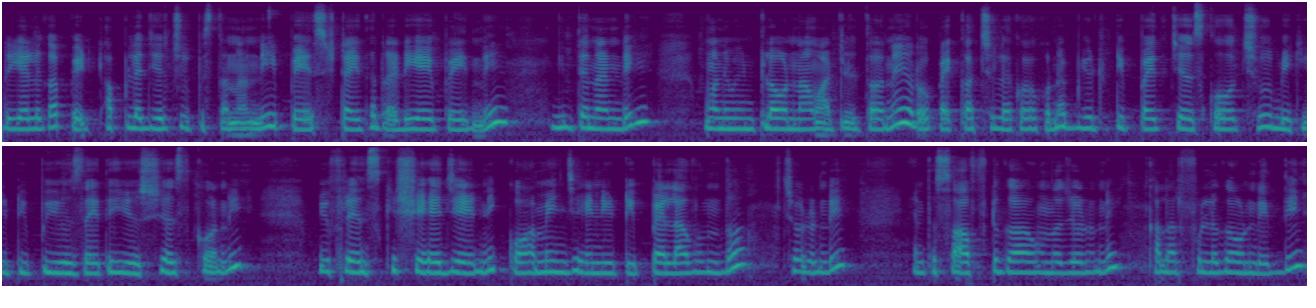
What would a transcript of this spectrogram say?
రియల్గా పెట్ అప్లై చేసి చూపిస్తానండి. పేస్ట్ అయితే రెడీ అయిపోయింది. ఇంతేనండి. మనం ఇంట్లో ఉన్న వాటితోనే రూపాయి ఖర్చు లేకోకుండా బ్యూటీ టిప్ అయితే చేసుకోవచ్చు. మీకు ఈ టిప్ యూజ్ అయితే యూజ్ చేసుకోండి. మీ ఫ్రెండ్స్కి షేర్ చేయండి. కామెంట్ చేయండి. ఈ టిప్ ఎలా ఉందో చూడండి. ఎంత సాఫ్ట్గా ఉందో చూడండి. కలర్ఫుల్గా ఉండిద్ది.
